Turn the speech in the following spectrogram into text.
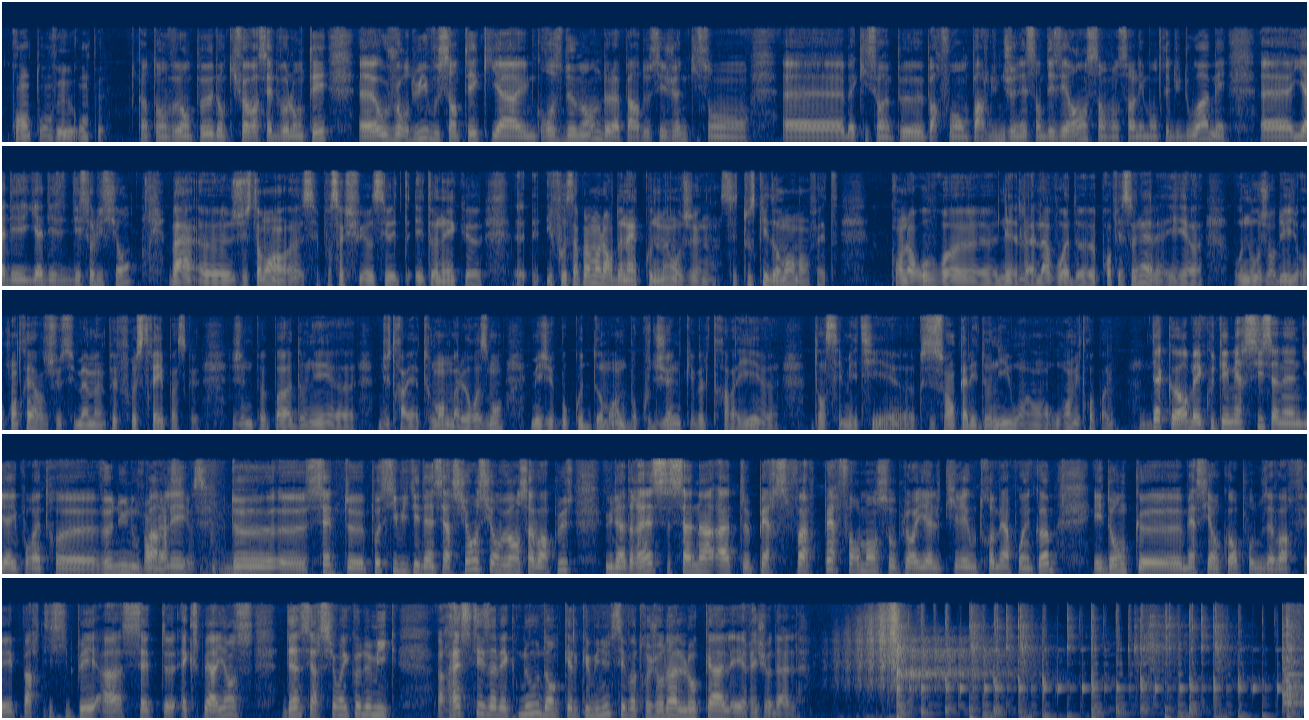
quand on veut, on peut quand on veut, on peut. Donc il faut avoir cette volonté. Euh, aujourd'hui, vous sentez qu'il y a une grosse demande de la part de ces jeunes qui sont, euh, bah, qui sont un peu, parfois on parle d'une jeunesse en déshérence sans, les montrer du doigt, mais euh, il y a des, il y a des, solutions? Ben, Justement, c'est pour ça que je suis aussi étonné que il faut simplement leur donner un coup de main aux jeunes. C'est tout ce qu'ils demandent en fait qu'on leur ouvre euh, la, voie de professionnelle. Et euh, nous, aujourd'hui, au contraire, je suis même un peu frustré parce que je ne peux pas donner euh, du travail à tout le monde, malheureusement, mais j'ai beaucoup de demandes, beaucoup de jeunes qui veulent travailler dans ces métiers, que ce soit en Calédonie ou en, métropole. D'accord, bah écoutez, merci Sana Ndiaye pour être venu nous parler de cette possibilité d'insertion. Si on veut en savoir plus, une adresse sana at performance au pluriel-outremer.com. Et donc, merci encore pour nous fait participer à cette expérience d'insertion économique. Restez avec nous dans quelques minutes, c'est votre journal local et régional.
